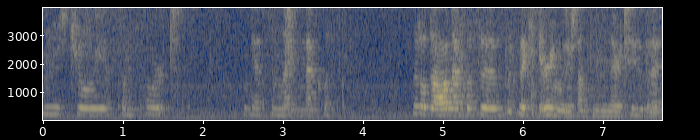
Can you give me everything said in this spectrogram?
And there's jewelry of some sort. I'm guessing like necklace, little doll necklaces. Looks like earrings or something in there too, but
